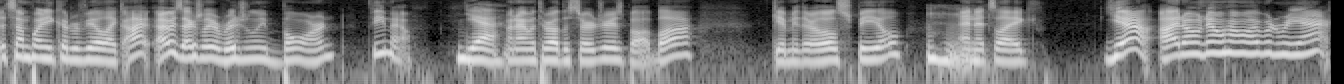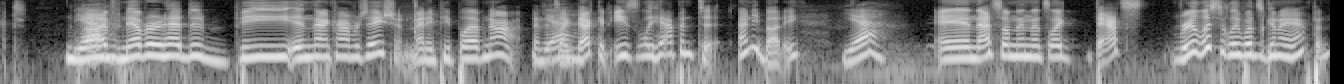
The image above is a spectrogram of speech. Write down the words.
At some point, he could reveal like I, I was actually originally born female. Yeah. and I went through all the surgeries, blah blah. Give me their little spiel, Mhm. and it's like, yeah, I don't know how I would react. yeah. I've never had to be in that conversation. Many people have not, and it's like that could easily happen to anybody, yeah. and that's something that's like that's realistically what's going to happen.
